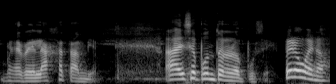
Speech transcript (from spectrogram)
me relaja también. A ese punto no lo puse. Pero bueno,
